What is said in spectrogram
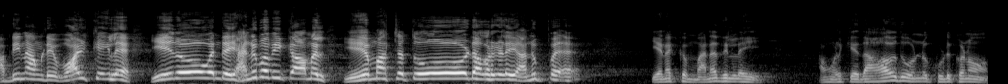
அப்படின்னு அவங்களுடைய வாழ்க்கையில் ஏதோ ஒன்றை அனுபவிக்காமல் ஏமாற்றத்தோடு அவர்களை அனுப்ப எனக்கு மனதில்லை. அவங்களுக்கு ஏதாவது ஒன்று கொடுக்கணும்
